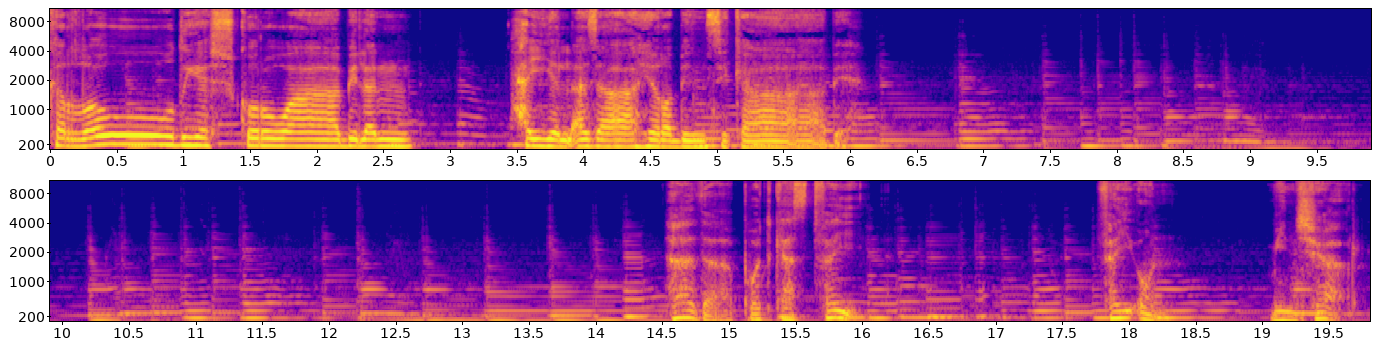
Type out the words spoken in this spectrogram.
كالروض يشكر وابلا حي الأزاهر بانسكابه. هذا بودكاست فيء فيء من شعر.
